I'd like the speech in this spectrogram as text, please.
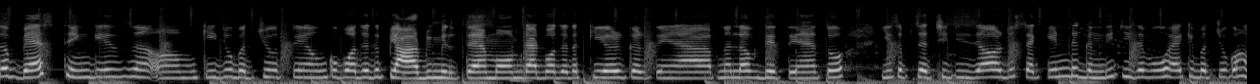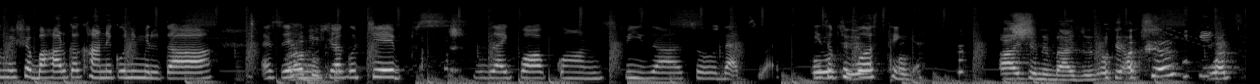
The best thing is कि जो बच्चे होते हैं उनको बहुत ज़्यादा प्यार भी मिलता है। मॉम डैड बहुत ज़्यादा केयर करते हैं अपना लव देते हैं। तो ये सबसे अच्छी चीज़ है। और जो सेकंड गंदी चीज़ है वो है कि बच्चों को हमेशा बाहर का खाने को नहीं मिलता। ऐसे बड़ा दुख हमेशा है। कुछ चिप्स लाइक पॉपकॉर्न पिज्जा सो दैट्स व्हाई ये सबसे Okay, वर्स्ट थिंग okay. है I can imagine okay Akshay what's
